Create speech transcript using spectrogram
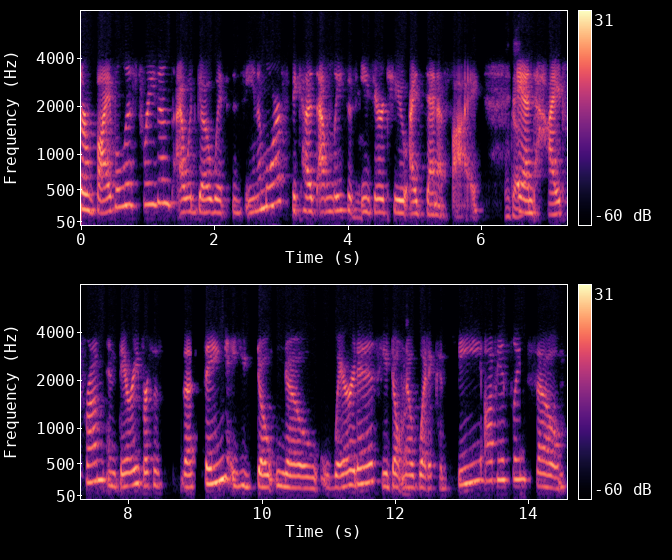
survivalist reasons, I would go with xenomorph because at least it's easier to identify Okay. and hide from in theory versus the thing you don't know where it is you don't know what it could be obviously so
